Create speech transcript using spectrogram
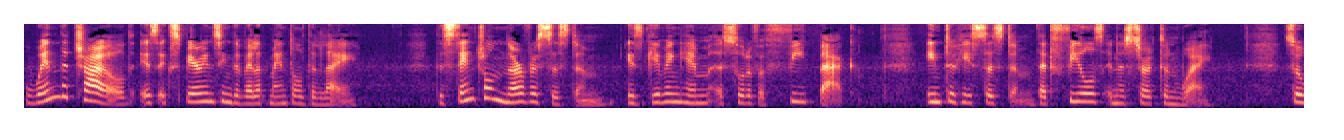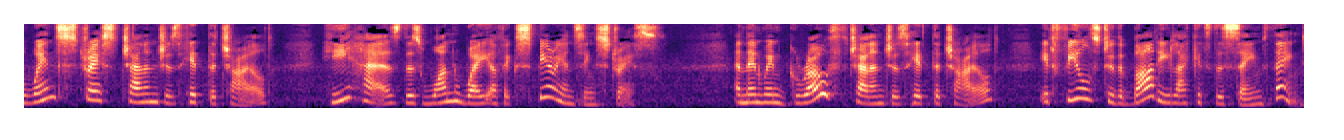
When the child is experiencing developmental delay, the central nervous system is giving him a sort of a feedback into his system that feels in a certain way. So when stress challenges hit the child, he has this one way of experiencing stress. And then when growth challenges hit the child, it feels to the body like it's the same thing.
